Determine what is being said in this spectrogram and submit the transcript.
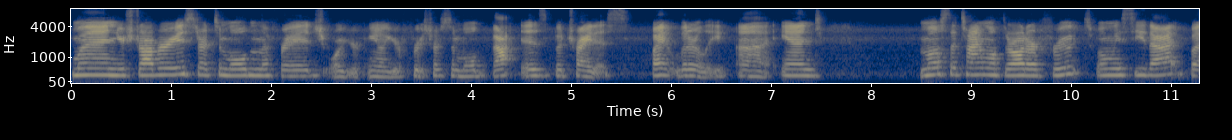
When your strawberries start to mold in the fridge, or your you know your fruit starts to mold, that is botrytis, quite literally. Uh, and most of the time we'll throw out our fruit when we see that, but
